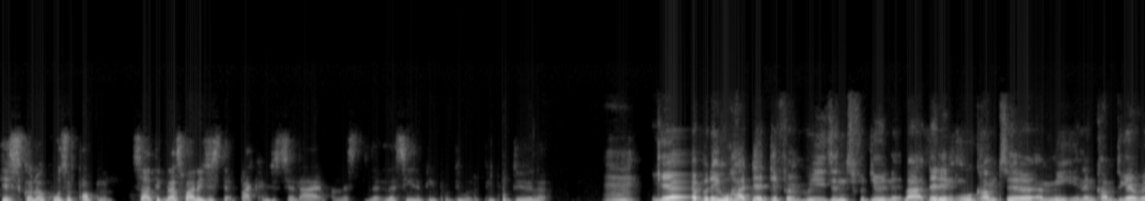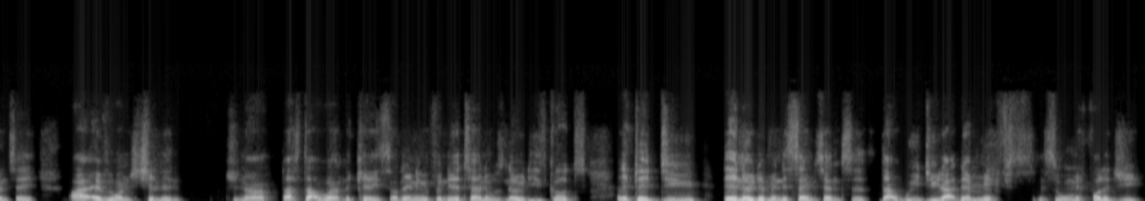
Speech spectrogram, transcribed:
this is going to cause a problem. So I think that's why they just stepped back and just said, all right, man, let's, let, let's see the people do what the people do, innit? Mm, yeah, but they all had their different reasons for doing it. Like they didn't all come to a meeting and come together and say, "All right, everyone's chilling." Do you know? That's that weren't the case. I don't even think the Eternals know these gods, and if they do, they know them in the same sense that, that we do. Like they're myths. It's all mythology.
